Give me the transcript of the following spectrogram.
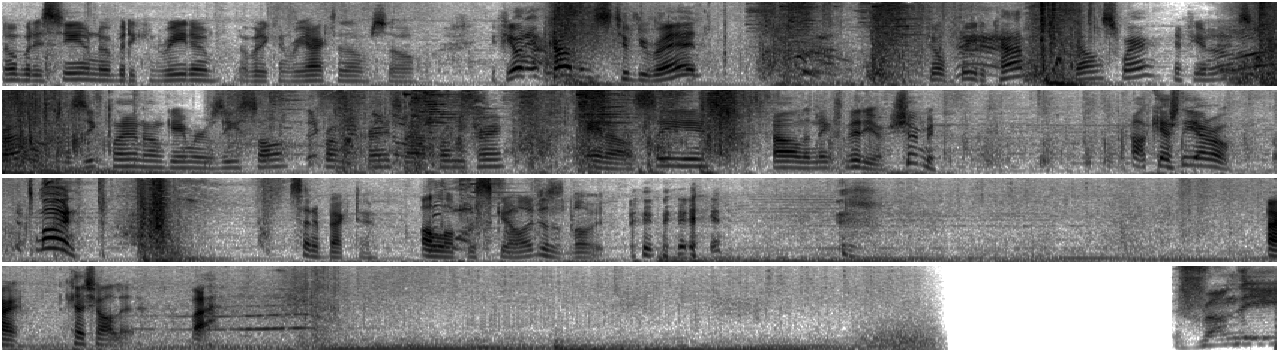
Nobody see them, nobody can read them, nobody can react to them, so... If you want your comments to be read, feel free to comment elsewhere. If you're new, subscribe to the Z Clan. I'm Gamer Z Soul from Ukraine, so from Ukraine. And I'll see you on the next video. Shoot me! I'll catch the arrow! It's mine! Send it back to him. I love this skill, I just love it. Alright, catch y'all later. Bye. From the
